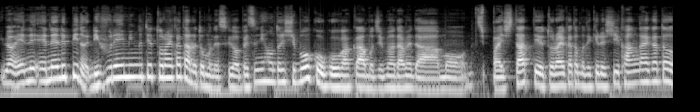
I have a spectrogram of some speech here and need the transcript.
NLP のリフレーミングっていう捉え方あると思うんですけど別に本当に志望校合格はもう自分はダメだもう失敗したっていう捉え方もできるし考え方を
